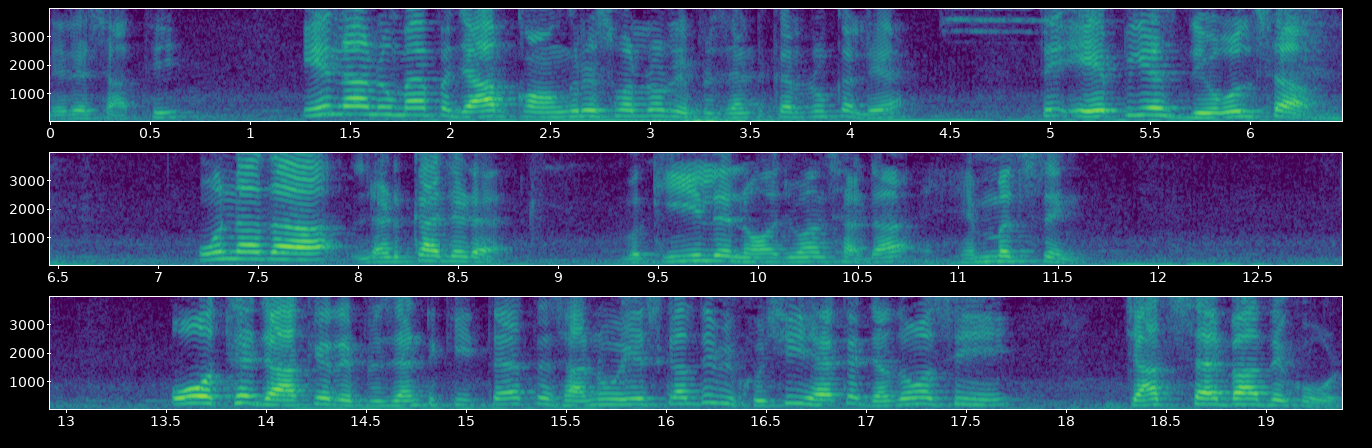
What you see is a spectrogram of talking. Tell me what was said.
ਮੇਰੇ ਸਾਥੀ। ਇਹਨਾਂ ਨੂੰ ਮੈਂ ਪੰਜਾਬ ਕਾਂਗਰਸ ਵੱਲੋਂ ਰਿਪਰੈਜ਼ੈਂਟ ਕਰਨ ਨੂੰ ਘੱਲਿਆ ਤੇ ਏਪੀਐਸ ਦਿਓਲ ਸਾਹਿਬ, ਉਹਨਾਂ ਦਾ ਲੜਕਾ ਜਿਹੜਾ ਵਕੀਲ ਹੈ, ਨੌਜਵਾਨ ਸਾਡਾ ਹਿੰਮਤ ਸਿੰਘ। ਉਹ ਉੱਥੇ ਜਾ ਕੇ ਰਿਪਰੈਜ਼ੈਂਟ ਕੀਤਾ ਤੇ ਸਾਨੂੰ ਇਸ ਗੱਲ ਦੀ ਵੀ ਖੁਸ਼ੀ ਹੈ ਕਿ ਜਦੋਂ ਅਸੀਂ ਜੱਜ ਸਾਹਿਬਾਂ ਦੇ ਕੋਲ,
